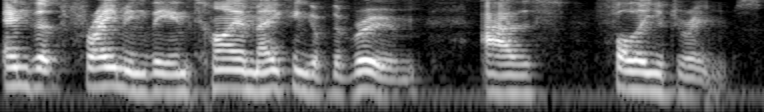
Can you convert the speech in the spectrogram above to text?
ends up framing the entire making of The Room as follow your dreams.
